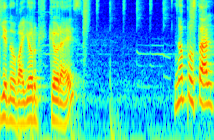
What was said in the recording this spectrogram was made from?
¿Y en Nueva York qué hora es? No postal.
